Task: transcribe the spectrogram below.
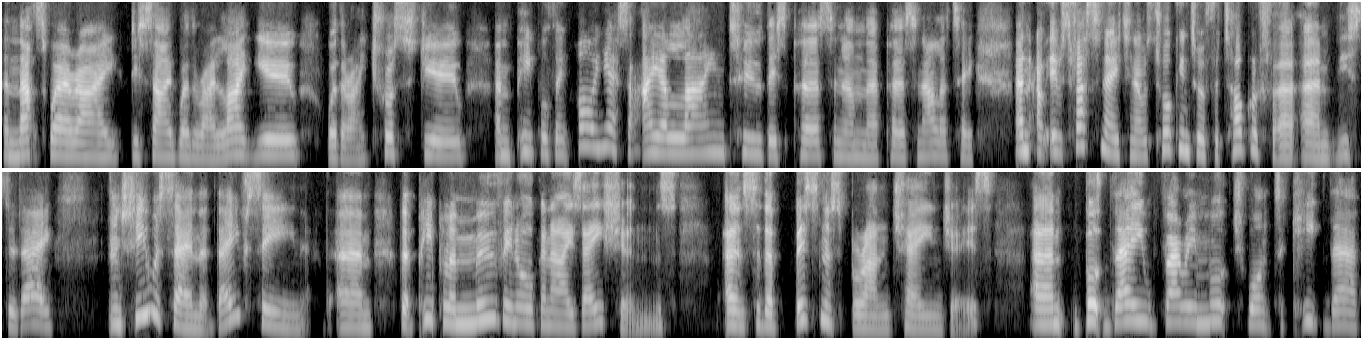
and that's where I decide whether I like you, whether I trust you and people think, "Oh yes, I align to this person and their personality." And uh, it was fascinating. I was talking to a photographer um yesterday and she was saying that they've seen um, that people are moving organizations and so the business brand changes um, but they very much want to keep their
